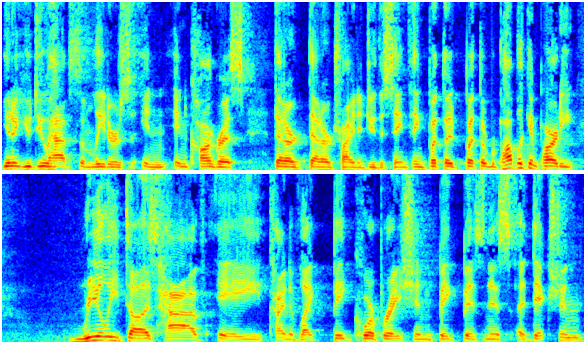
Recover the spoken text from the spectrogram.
you know you do have some leaders in in Congress that are that are trying to do the same thing. But the but the Republican Party really does have a kind of like big corporation, big business addiction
